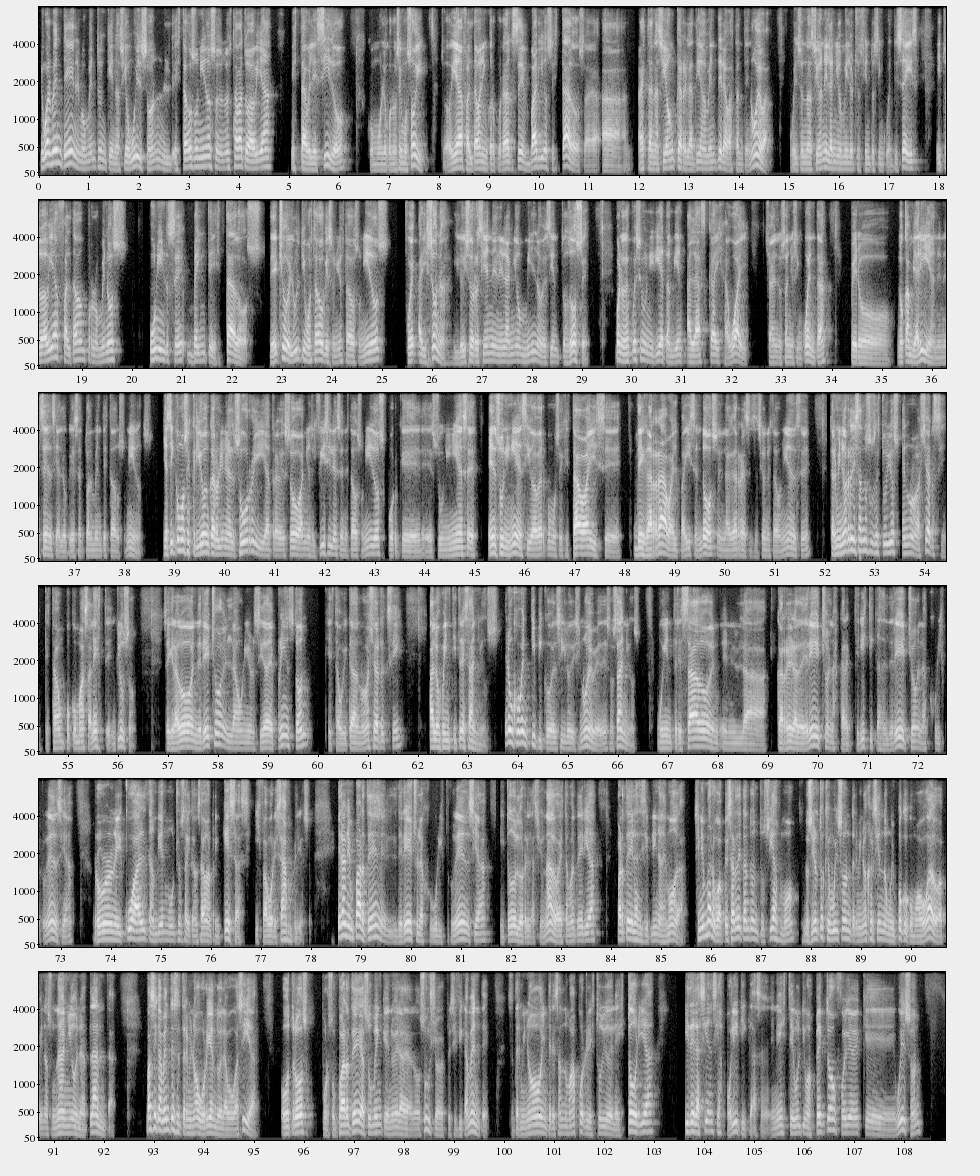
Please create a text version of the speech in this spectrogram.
Igualmente, en el momento en que nació Wilson, Estados Unidos no estaba todavía establecido como lo conocemos hoy. Todavía faltaban incorporarse varios estados a, esta nación que relativamente era bastante nueva. Wilson nació en el año 1856 y todavía faltaban por lo menos unirse 20 estados. De hecho, el último estado que se unió a Estados Unidos fue Arizona y lo hizo recién en el año 1912. Bueno, después se uniría también Alaska y Hawái, ya en los años 50, pero no cambiarían en esencia lo que es actualmente Estados Unidos. Y así como se crió en Carolina del Sur y atravesó años difíciles en Estados Unidos porque su niñez, en su niñez iba a ver cómo se gestaba y se desgarraba el país en dos en la guerra de secesión estadounidense, terminó realizando sus estudios en Nueva Jersey, que estaba un poco más al este incluso. Se graduó en Derecho en la Universidad de Princeton, que está ubicada en Nueva Jersey, a los 23 años. Era un joven típico del siglo XIX, de esos años, muy interesado en, la carrera de derecho, en las características del derecho, en la jurisprudencia, rubro en el cual también muchos alcanzaban riquezas y favores amplios. Eran en parte el derecho, la jurisprudencia y todo lo relacionado a esta materia parte de las disciplinas de moda. Sin embargo, a pesar de tanto entusiasmo, lo cierto es que Wilson terminó ejerciendo muy poco como abogado, apenas un año en Atlanta. Básicamente se terminó aburriendo de la abogacía. Otros, por su parte, asumen que no era lo suyo específicamente. Se terminó interesando más por el estudio de la historia y de las ciencias políticas. En este último aspecto fue que Wilson,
